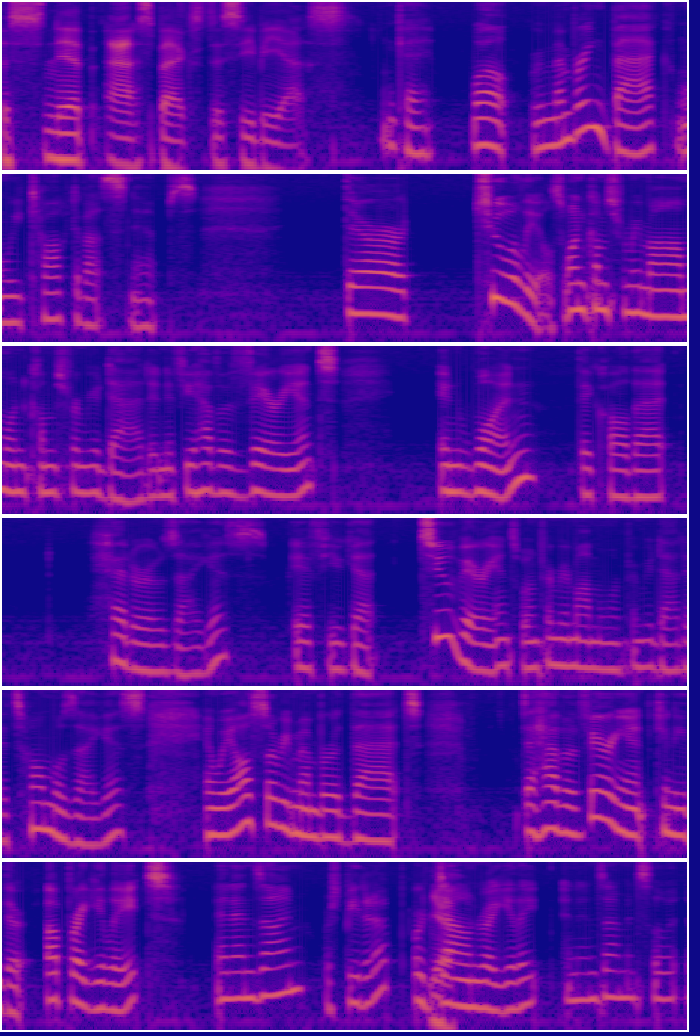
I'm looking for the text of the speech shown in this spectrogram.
the snp aspects to cbs Okay. Well, remembering back when we talked about SNPs, there are two alleles. One comes from your mom, one comes from your dad. And if you have a variant in one, they call that heterozygous. If you get two variants, one from your mom and one from your dad, it's homozygous. And we also remember that to have a variant can either upregulate an enzyme or speed it up or Yeah. downregulate an enzyme and slow it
